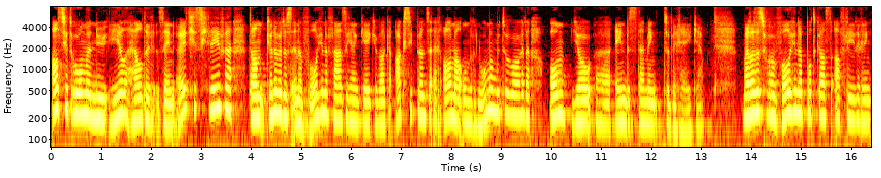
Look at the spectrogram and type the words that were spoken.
Als je dromen nu heel helder zijn uitgeschreven, dan kunnen we dus in een volgende fase gaan kijken welke actiepunten er allemaal ondernomen moeten worden om jouw uh, eindbestemming te bereiken. Maar dat is voor een volgende podcastaflevering.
